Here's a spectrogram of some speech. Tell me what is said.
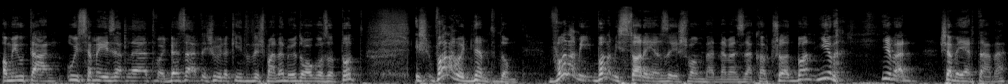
ami után új személyzet lehet, vagy bezárt, és újra kinyitott, és már nem ő dolgozott ott. És valahogy nem tudom, valami, valami szarérzés van bennem ezzel kapcsolatban. Nyilván, nyilván semmi értelme,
